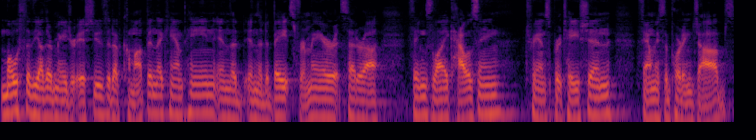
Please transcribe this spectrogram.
most of the other major issues that have come up in the campaign, in the in the debates for mayor, et cetera, things like housing, transportation, family supporting jobs.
